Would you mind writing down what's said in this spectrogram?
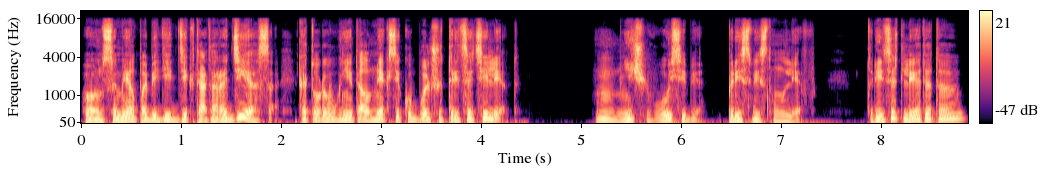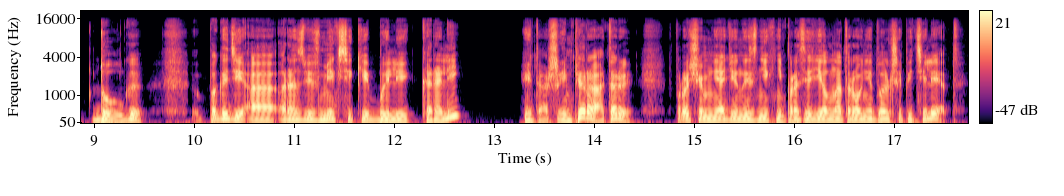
Он сумел победить диктатора Диаса, который угнетал Мексику больше 30 лет. «Ничего себе!» — присвистнул Лев. «30 лет — это долго. Погоди, а разве в Мексике были короли?» «И даже императоры. Впрочем, ни один из них не просидел на троне дольше пяти лет».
